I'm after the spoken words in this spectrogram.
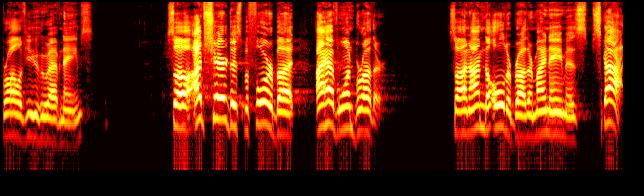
For all of you who have names. So I've shared this before, but I have one brother. So, and I'm the older brother. My name is Scott,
